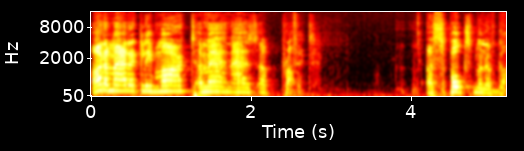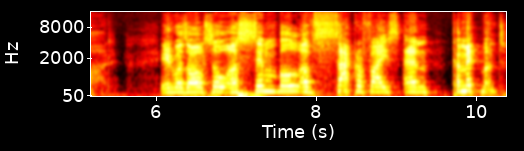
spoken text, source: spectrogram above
automatically marked a man as a prophet, a spokesman of God. It was also a symbol of sacrifice and commitment.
